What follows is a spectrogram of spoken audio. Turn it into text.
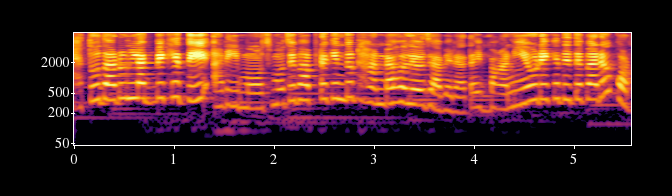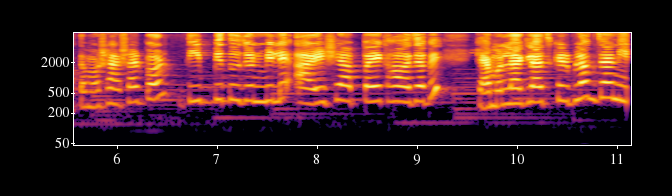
এত দারুণ লাগবে খেতে আর এই মচমচে ভাবটা কিন্তু ঠান্ডা হলেও যাবে না। তাই বানিয়েও রেখে দিতে পারো। কর্তামশা আসার পর দিব্যি দুজন মিলে আয়েসে আপ্পায়ে খাওয়া যাবে। কেমন লাগল আজকের ব্লগ জানি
